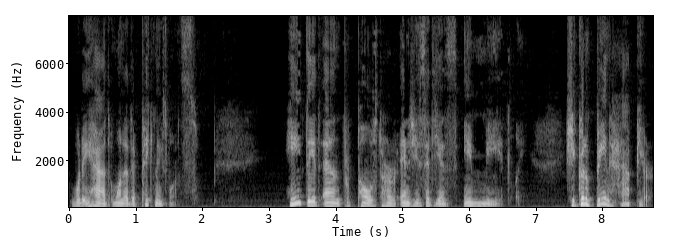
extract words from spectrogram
where they had one of their picnics once, he did and proposed her and she said yes immediately. She couldn't have been happier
